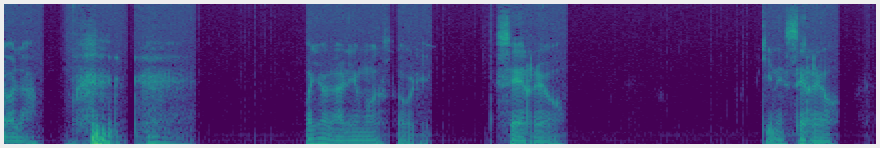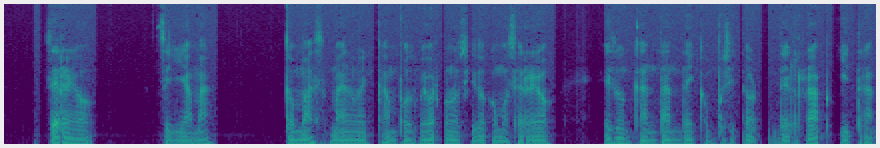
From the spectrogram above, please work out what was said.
hola. Hoy hablaremos sobre CRO. ¿Quién es CRO? CRO se llama Tomás Manuel Campos, mejor conocido como CRO. Es un cantante y compositor del rap y trap,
